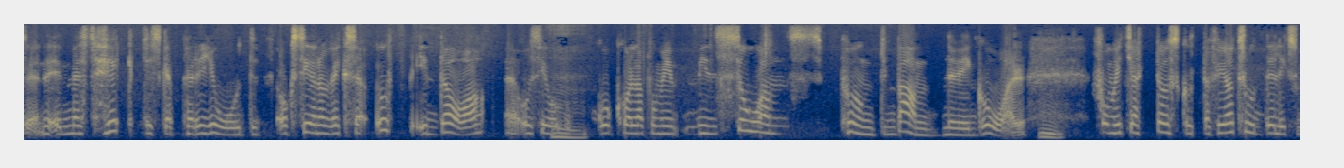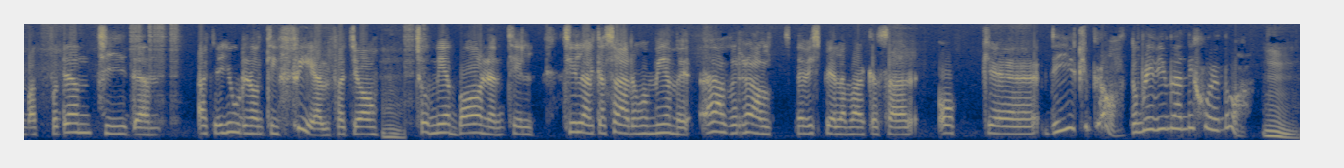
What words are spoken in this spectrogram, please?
den mest hektiska period. Och se dem växa upp idag eh, och se och gå och kolla på min, min sons punkband nu igår. Få mitt hjärta att skutta för jag trodde liksom att på den tiden att jag gjorde någonting fel för att jag tog med barnen till, till Alcazar. De var med mig överallt när vi spelade med Alcazar. Och eh, det gick ju bra. De blev ju människor ändå. Mm.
